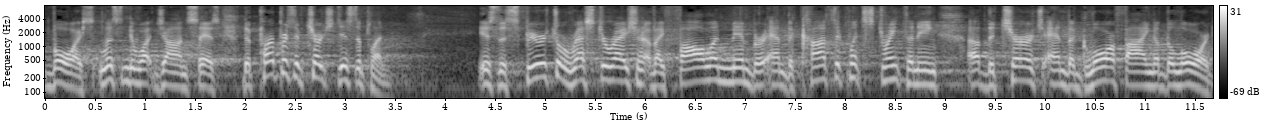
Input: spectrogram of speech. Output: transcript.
voice. Listen to what John says. The purpose of church discipline is the spiritual restoration of a fallen member and the consequent strengthening of the church and the glorifying of the Lord.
